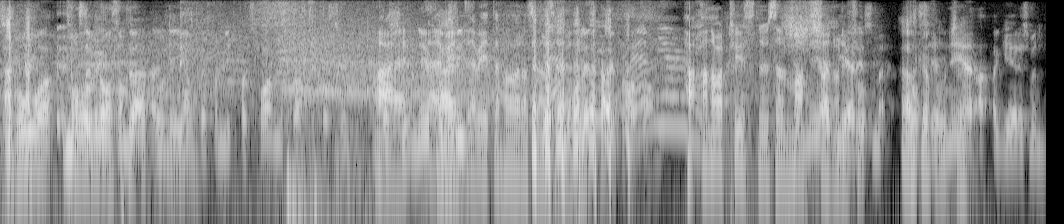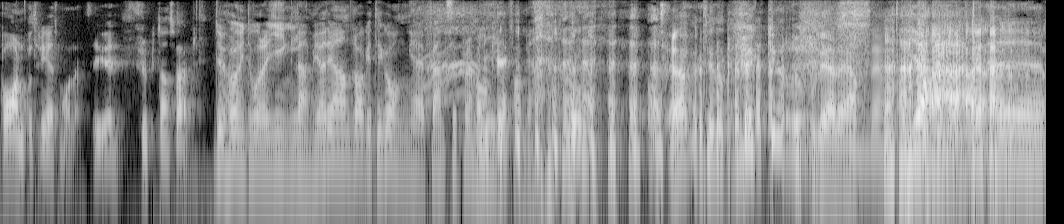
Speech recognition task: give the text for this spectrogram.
Två, vi måste två prata om ligans bästa mittbacksform i starten. Nej, Koscielny jag vill, jag inte höra Svensson. Målet kan vi prata om. Han, han har varit tyst nu sedan Koscielny matchen och det agerar får, som- Jag ska fortsätta. agerar som ett barn på 3-1 målet. Det är fruktansvärt. du hör inte våra jinglar, men jag har redan dragit igång eh, Fantasy Premier League Okej. Fabian. Över till något mycket roligare ämne. Ja, eh,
